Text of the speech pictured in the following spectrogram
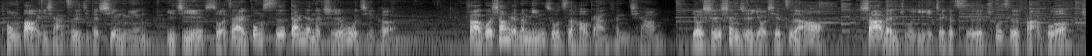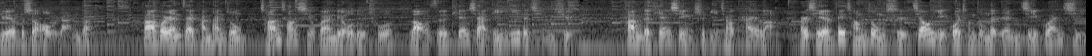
通报一下自己的姓名以及所在公司担任的职务即可。法国商人的民族自豪感很强。有时甚至有些自傲。沙文主义这个词出自法国，绝不是偶然的。法国人在谈判中常常喜欢流露出“老子天下第一”的情绪。他们的天性是比较开朗，而且非常重视交易过程中的人际关系，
